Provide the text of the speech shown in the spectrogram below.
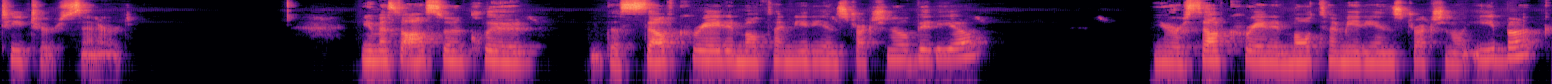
teacher-centered. You must also include the self-created multimedia instructional video, your self-created multimedia instructional ebook,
